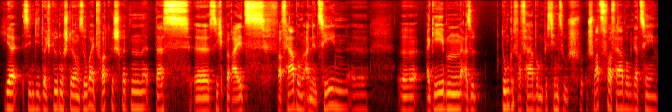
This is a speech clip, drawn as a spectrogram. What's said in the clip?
Hier sind die Durchblutungsstörungen so weit fortgeschritten, dass äh, sich bereits Verfärbungen an den Zehen äh, äh, ergeben, also Dunkelverfärbung bis hin zu Schwarzverfärbung der Zehen,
